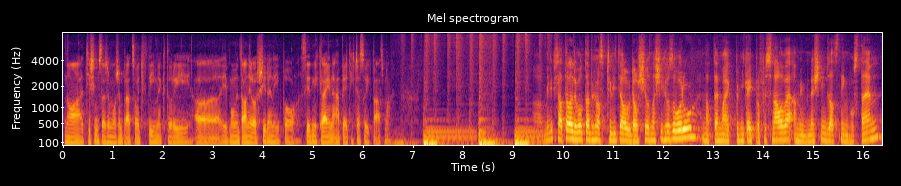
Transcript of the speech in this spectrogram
No a teším sa, že môžem pracovať v týme, ktorý je momentálne rozšírený po 7 krajinách a 5 časových pásmach. Milí přátelé, dovolte, abych vás přivítal u dalšího z našich rozhovorů na téma, jak podnikají profesionálové a mým dnešním zácným hostem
